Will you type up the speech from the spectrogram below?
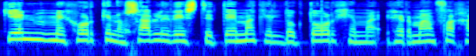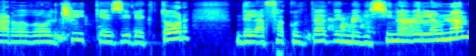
quién mejor que nos hable de este tema que el doctor Germán Fajardo Dolci, que es director de la Facultad de Medicina de la UNAM.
